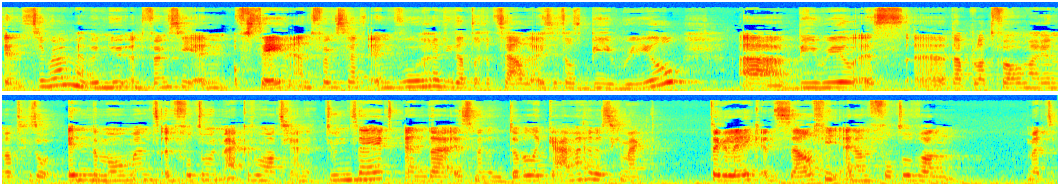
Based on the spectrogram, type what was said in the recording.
Instagram, hebben nu een functie in, of zijn een functie aan het invoeren die dat er hetzelfde uitziet als Be Real. Uh, Be Real is uh, dat platform waarin dat je zo in the moment een foto moet maken van wat je aan het doen bent. En dat is met een dubbele camera, dus je maakt tegelijk een selfie en een foto van met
